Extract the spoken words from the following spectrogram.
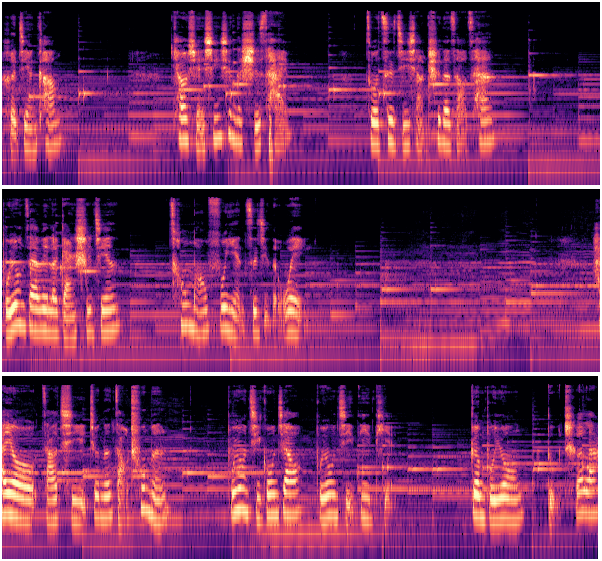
和健康。挑选新鲜的食材，做自己想吃的早餐，不用再为了赶时间，匆忙敷衍自己的胃。还有早起就能早出门。不用挤公交，不用挤地铁，更不用堵车啦。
